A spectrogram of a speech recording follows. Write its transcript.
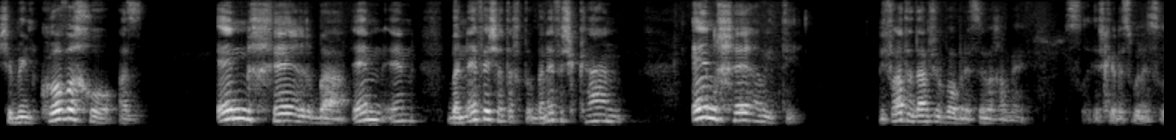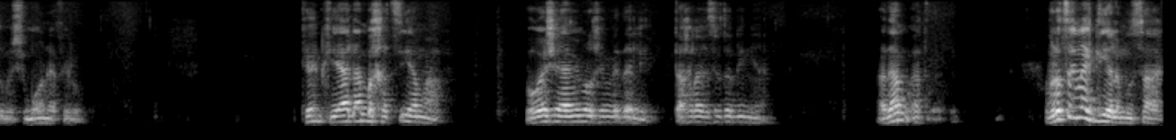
שבין כה וכה, אז אין חר בה, אין, אין, בנפש התחתון, בנפש כאן, אין חר אמיתי. בפרט אדם שהוא כבר בן 25, יש כאלה בן 28 אפילו. כן, כי יהיה אדם בחצי ימיו, הוא רואה שהימים הולכים ודלים, תחת להריסות הבניין. אדם, אבל לא צריך להגיע למוסר,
